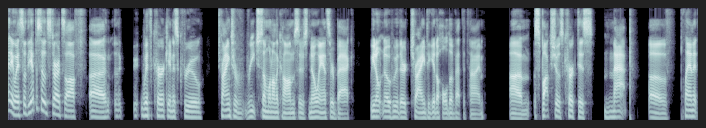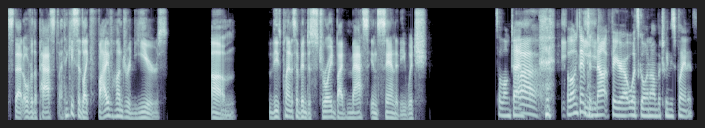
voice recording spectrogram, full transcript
Anyway, so the episode starts off uh, with Kirk and his crew trying to reach someone on the comms. There's no answer back. We don't know who they're trying to get a hold of at the time um, Spock shows Kirk this map of planets that over the past, I think he said like 500 years, um, these planets have been destroyed by mass insanity, which it's a long time. Uh, a long time to yeah, not figure out what's going on between these planets.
